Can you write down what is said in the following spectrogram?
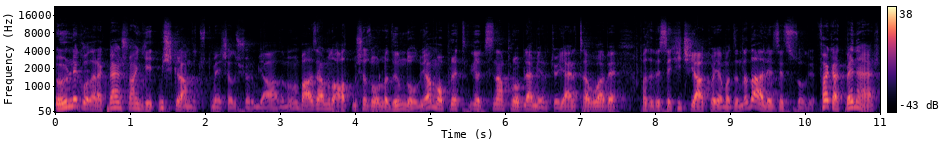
Örnek olarak ben şu an 70 gramda tutmaya çalışıyorum yağ alımımı. Bazen bunu 60'a zorladığım da oluyor ama o pratik açısından problem yaratıyor. Yani tavuğa ve patatese hiç yağ koyamadığımda daha lezzetsiz oluyor. Fakat ben eğer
